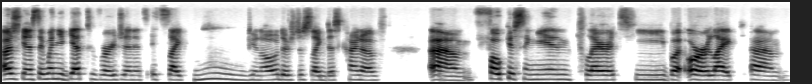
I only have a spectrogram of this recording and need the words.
I was just gonna say when you get to Virgin, it's it's like woo, you know, there's just like this kind of um focusing in clarity, but or like um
